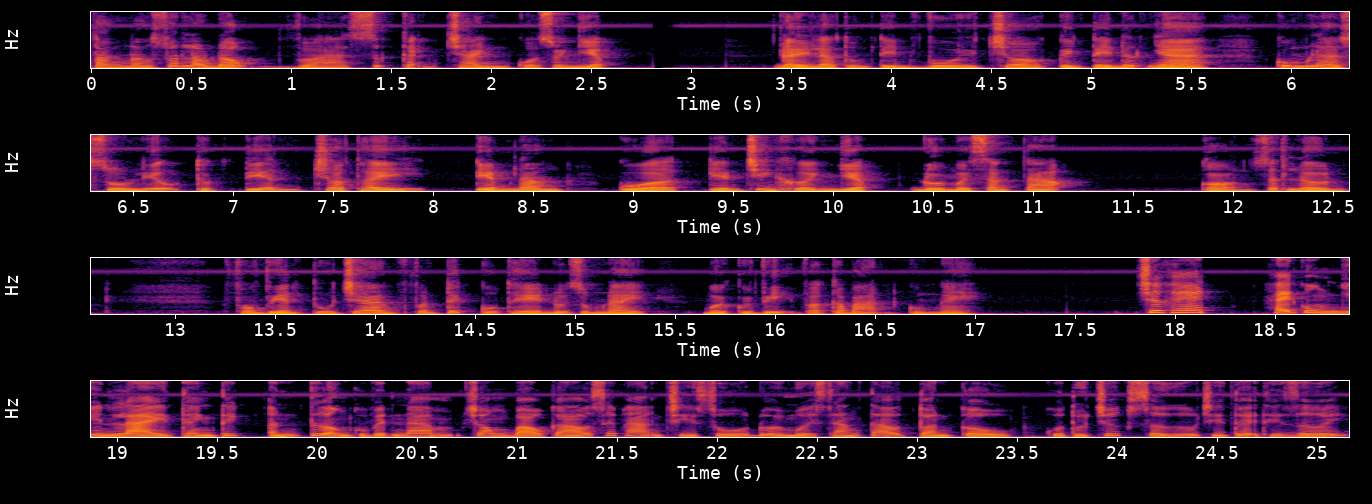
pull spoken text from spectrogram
tăng năng suất lao động và sức cạnh tranh của doanh nghiệp. Đây là thông tin vui cho kinh tế nước nhà, cũng là số liệu thực tiễn cho thấy tiềm năng của tiến trình khởi nghiệp đổi mới sáng tạo còn rất lớn. Phóng viên Thu Trang phân tích cụ thể nội dung này, mời quý vị và các bạn cùng nghe. Trước hết, hãy cùng nhìn lại thành tích ấn tượng của Việt Nam trong báo cáo xếp hạng chỉ số đổi mới sáng tạo toàn cầu của Tổ chức Sở hữu trí tuệ thế giới.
